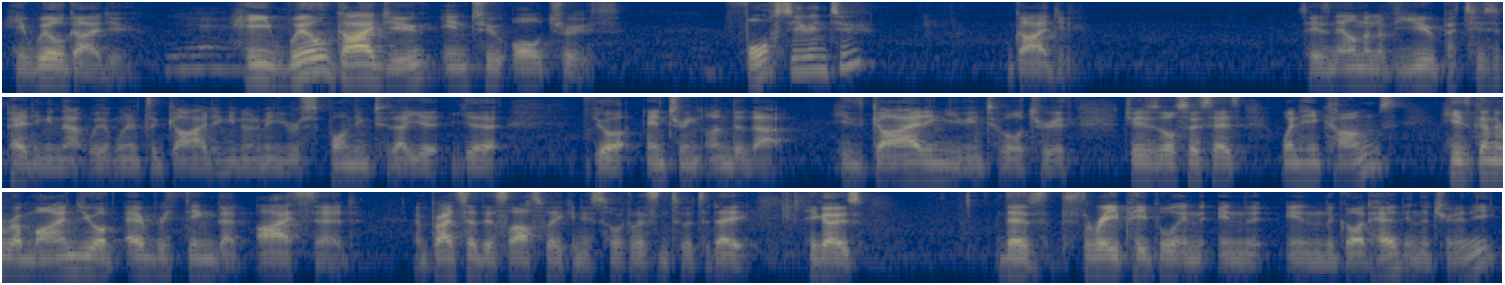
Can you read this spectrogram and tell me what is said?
he will guide you. Yeah. He will guide you into all truth. Force you into, guide you. So there's an element of you participating in that when it's a guiding. You know what I mean? You're responding to that. You're, you're, you're entering under that. He's guiding you into all truth. Jesus also says, when he comes, he's going to remind you of everything that I said. And Brad said this last week in his talk. Listen to it today. He goes, there's three people in, in, the, in the Godhead, in the Trinity.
